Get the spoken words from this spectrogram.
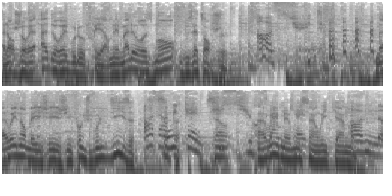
Alors j'aurais adoré vous l'offrir, mais malheureusement, vous êtes hors jeu. Oh zut. Bah oui, non, mais il faut que je vous le dise. Ah, c'est un week-end. Je un- suis sûre Ah oui, mais oui, c'est un week-end. Oh non.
